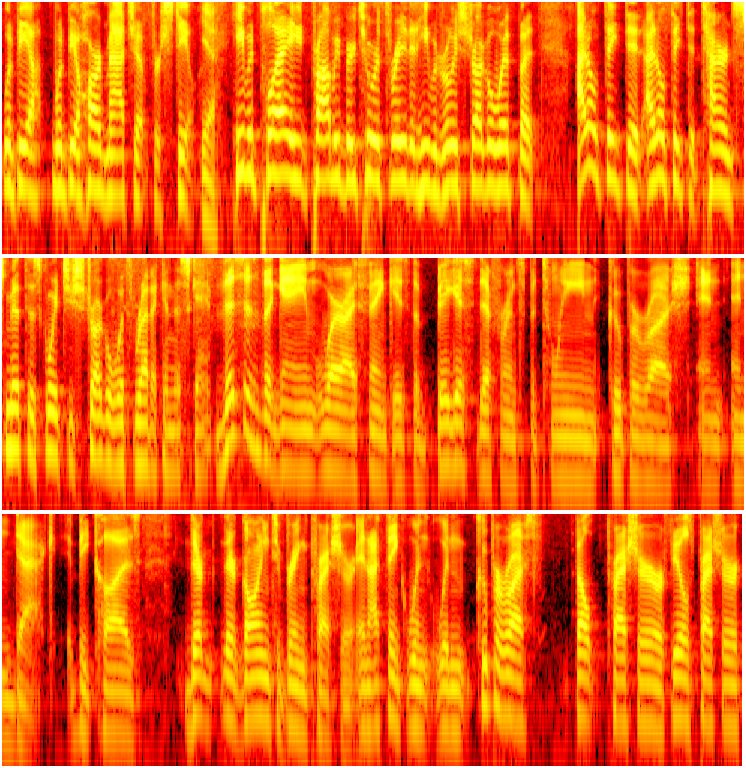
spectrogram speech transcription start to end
would be a would be a hard matchup for Steele. Yeah. he would play. He'd probably be two or three that he would really struggle with, but I don't think that I don't think that Tyron Smith is going to struggle with Reddick in this game. This is the game where I think is the biggest difference between Cooper Rush and and Dak because they're they're going to bring pressure, and I think when when Cooper Rush felt pressure or feels pressure.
